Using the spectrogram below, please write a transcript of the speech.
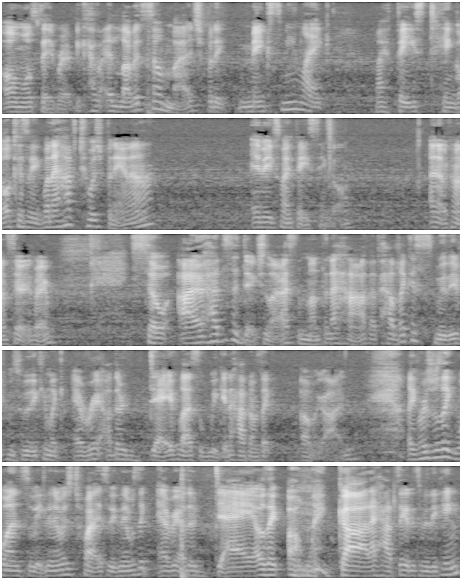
almost favorite because I love it so much, but it makes me like my face tingle because like when I have too much banana, it makes my face tingle. I know, kind of serious, right? So I had this addiction last month and a half. I've had like a smoothie from Smoothie King like every other day for the last week and a half. And I was like, oh my god. Like first was like once a week, then it was twice a week, then it was like every other day. I was like, oh my god, I have to get a Smoothie King.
